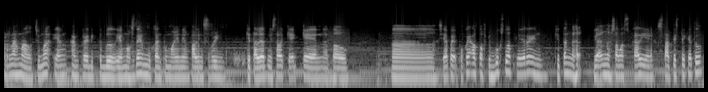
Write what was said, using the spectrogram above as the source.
Pernah mal. Cuma yang unpredictable yang maksudnya bukan pemain yang paling sering kita lihat misal kayak Ken atau eh siapa ya? Pokoknya out of the box lah player yang kita nggak nggak ngeh sama sekali. Yang statistiknya tuh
